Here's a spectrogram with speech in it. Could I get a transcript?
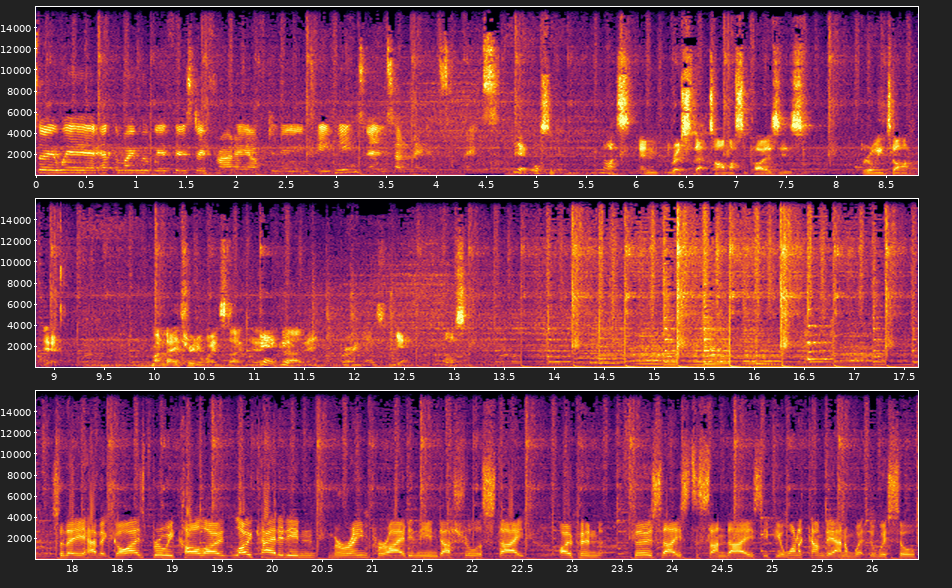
So we're at the moment we're Thursday, Friday afternoons, evenings, and Saturday and Sundays. Yeah, awesome. Nice. And the rest of that time, I suppose, is brewing time. Yeah. Monday through to Wednesday. Yeah, Yeah, good. Uh, brewing days. Yeah, awesome. So there you have it, guys. Brewi Colo, located in Marine Parade in the industrial estate, open Thursdays to Sundays. If you want to come down and wet the whistle,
